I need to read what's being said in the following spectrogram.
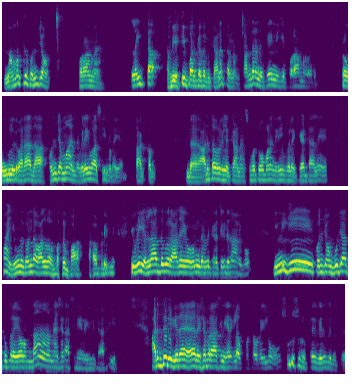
நமக்கு கொஞ்சம் பொறாம லைட்டா அப்படி எட்டி பார்க்கறதுக்கான தருணம். சந்திரனுக்கு இன்னைக்கு பொறாம வருது. அப்புறம் உங்களுக்கு வராதா? கொஞ்சமா இந்த விலைவாசியினுடைய தாக்கம். இந்த அடுத்தவர்களுக்கான சுபத்துவமான நிகழ்வுகளை கேட்டாலே பா இவனுக்கு வந்த வாழ்வா பாருப்பா அப்படின்னு. இப்படி எல்லாத்துக்கும் ராஜயோகம்ங்கிறது கிடைச்சிக்கிட்டு தான் இருக்கும். இன்னைக்கு கொஞ்சம் குஜா தூக்குற யோகம் தான் மேஷராசி நேர்களுக்காக இருக்கும். அடுத்து இருக்கிற ரிஷபராசி நேர்களை பொறுத்தவரையிலும் சுறுசுறுப்பு விறுவிறுப்பு.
